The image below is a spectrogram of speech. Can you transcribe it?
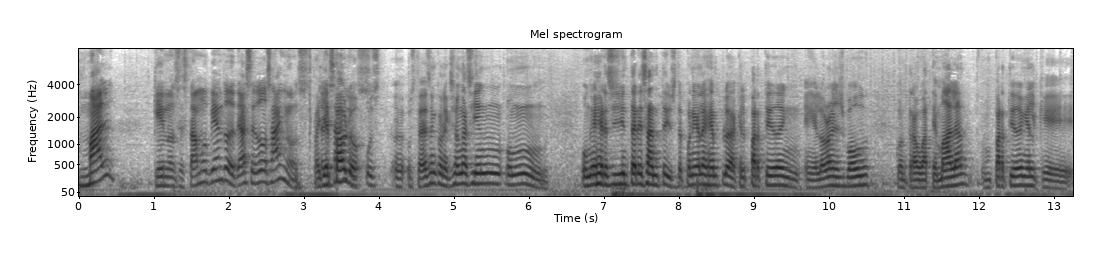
mal que nos estamos viendo desde hace dos años. Ayer, Pablo, años. eh, ustedes en conexión hacían un, un ejercicio interesante y usted ponía el ejemplo de aquel partido en, en el Orange Bowl contra Guatemala, un partido en el que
